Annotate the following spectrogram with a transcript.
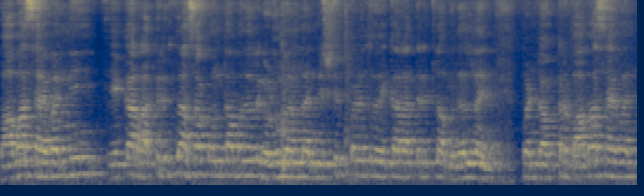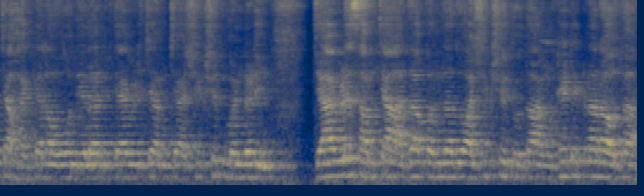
बाबासाहेबांनी एका रात्रीतला असा कोणता बदल घडवून आणला? निश्चितपणे तो एका रात्रीतला बदल नाही. पण डॉक्टर बाबासाहेबांच्या हाक्याला ओ देणारी त्यावेळीची आमची अशिक्षित मंडळी ज्यावेळेस आमच्या आजापंजा जो अशिक्षित होता अंगठे टेकणारा होता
